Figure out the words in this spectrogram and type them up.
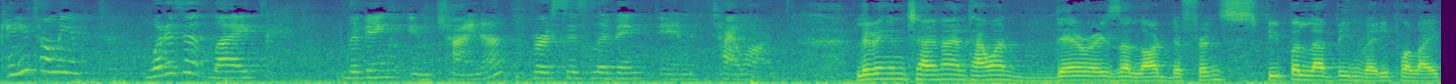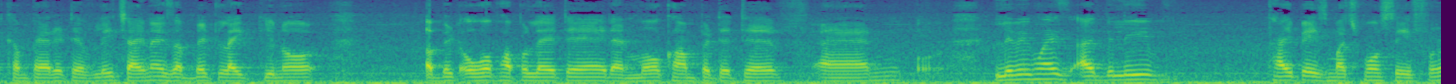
Can you tell me what is it like living in China versus living in Taiwan? living in China and Taiwan, there is a lot difference. People have been very polite comparatively. China is a bit like you know a bit overpopulated and more competitive and living wise i believe taipei is much more safer.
